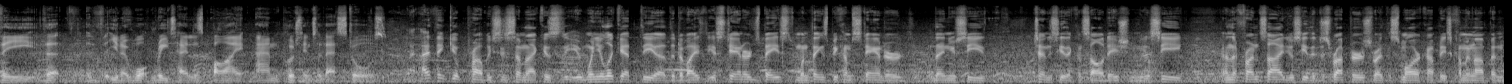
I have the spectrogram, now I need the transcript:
the, the, the, you know what retailers buy and put into their stores. I think you'll probably see some of that because when you look at the uh, the device, the standards based, when things become standard, then you see tend to see the consolidation. You'll see on the front side, you'll see the disruptors, right? The smaller companies coming up and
